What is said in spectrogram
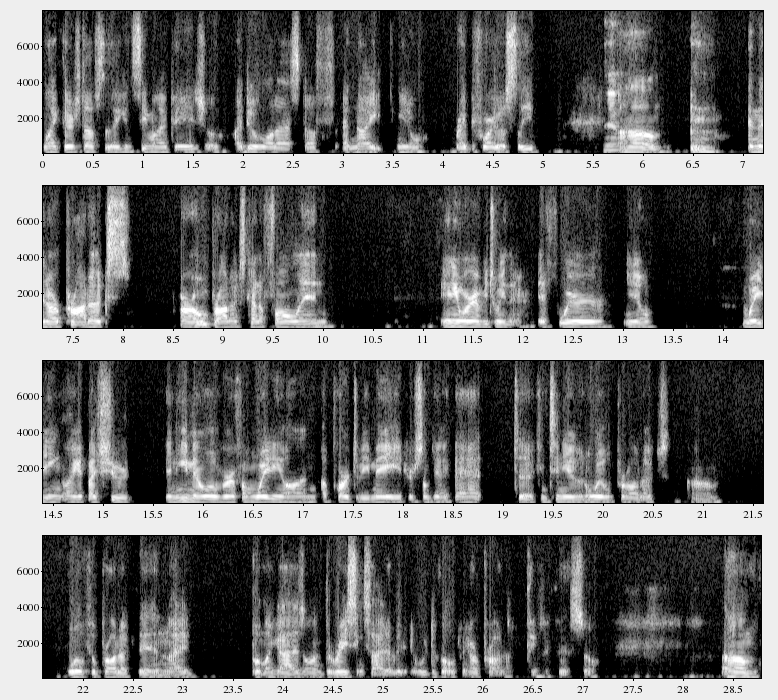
like their stuff so they can see my page. So I do a lot of that stuff at night, you know, right before I go to sleep. Yeah. Um, and then our products, our own products, kind of fall in anywhere in between there. If we're, you know, waiting, like if I shoot an email over, if I'm waiting on a part to be made or something like that to continue an oil product, um, oil field product, then I put my guys on the racing side of it, we're developing our product, things like this. So, um,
